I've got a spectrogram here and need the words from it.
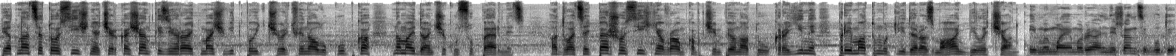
15 січня черкащанки зіграють матч відповідь чвертьфіналу Кубка на майданчику суперниць. А 21 січня в рамках чемпіонату України прийматимуть лідера змагань білечанку. І ми маємо реальні шанси бути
